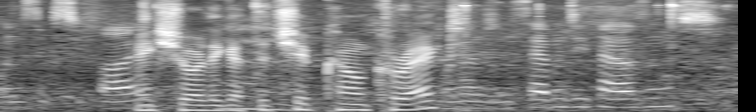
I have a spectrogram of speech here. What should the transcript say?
165, make sure they got the chip count correct. 170,000.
